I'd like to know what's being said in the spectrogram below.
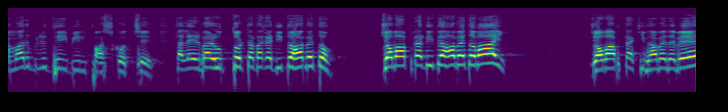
আমার বিরুদ্ধে এই বিল পাস করছে। তাহলে এবার উত্তরটা তাকে দিতে হবে তো? জবাবটা দিতে হবে তো ভাই? জবাবটা কীভাবে দেবেন?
